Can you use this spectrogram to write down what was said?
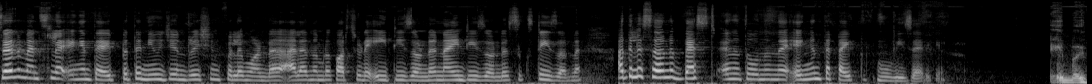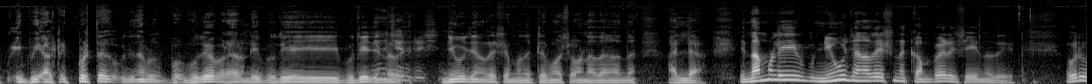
സാറിന് മനസ്സിലായി എങ്ങനത്തെ? ഇപ്പോഴത്തെ ന്യൂ ജനറേഷൻ ഫിലിം ഉണ്ട്. അല്ലാതെ നമ്മുടെ കുറച്ചുകൂടെ എയ്റ്റീസ് ഉണ്ട് നയന്റീസ് ഉണ്ട് സിക്സ്റ്റീസ് ഉണ്ട്. അതിൽ സാറിന് ബെസ്റ്റ് എന്ന് തോന്നുന്ന എങ്ങനത്തെ ടൈപ്പ് ഓഫ് മൂവീസ് ആയിരിക്കും? ഇപ്പോൾ ഇപ്പോഴത്തെ നമ്മൾ പൊതുവെ പറയാറുണ്ട് ഈ പുതിയ ഈ പുതിയ ജനറേഷൻ ന്യൂ ജനറേഷൻ വന്നിട്ട് മോശമാണ് അതാണെന്ന് അല്ല. നമ്മൾ ഈ ന്യൂ ജനറേഷനെ കമ്പയർ ചെയ്യുന്നത് ഒരു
